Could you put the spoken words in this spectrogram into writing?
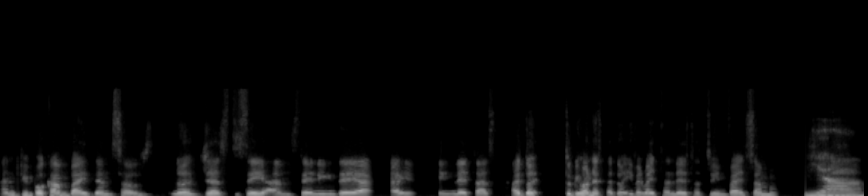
and people come by themselves, not just to say, "I'm standing there writing letters." I don't. To be honest, I don't even write a letter to invite somebody. Yeah.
